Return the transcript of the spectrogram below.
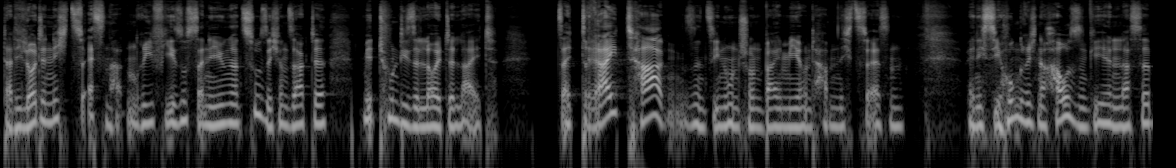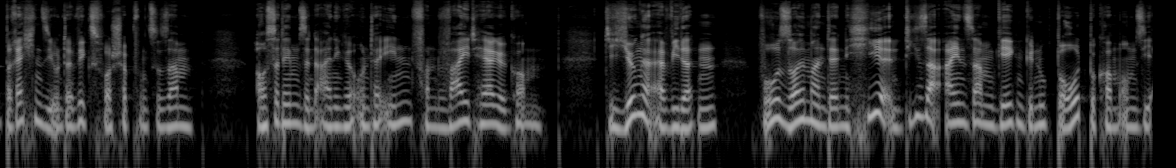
Da die Leute nichts zu essen hatten, rief Jesus seine Jünger zu sich und sagte, mir tun diese Leute leid. Seit drei Tagen sind sie nun schon bei mir und haben nichts zu essen. Wenn ich sie hungrig nach Hause gehen lasse, brechen sie unterwegs vor Schöpfung zusammen. Außerdem sind einige unter ihnen von weit hergekommen. Die Jünger erwiderten, wo soll man denn hier in dieser einsamen Gegend genug Brot bekommen, um sie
